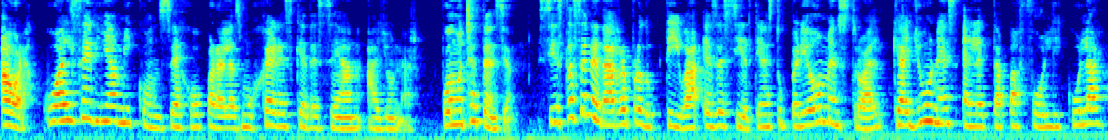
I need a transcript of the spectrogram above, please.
Ahora, ¿cuál sería mi consejo para las mujeres que desean ayunar? Pon mucha atención. Si estás en edad reproductiva, es decir, tienes tu periodo menstrual, que ayunes en la etapa folicular,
